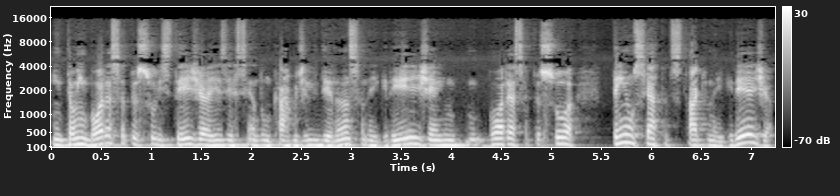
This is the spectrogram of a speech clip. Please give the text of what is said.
Então, embora essa pessoa esteja exercendo um cargo de liderança na igreja, embora essa pessoa tenha um certo destaque na igreja,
